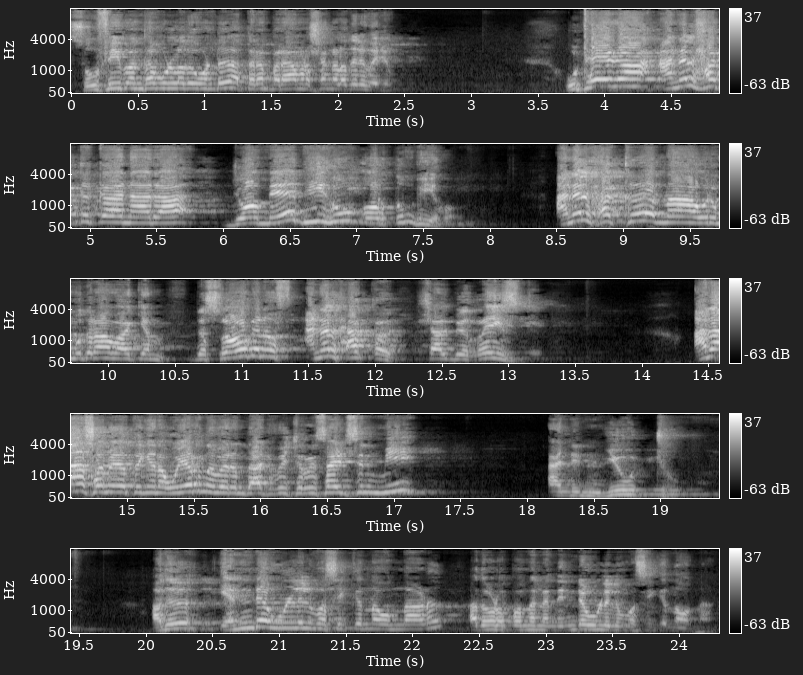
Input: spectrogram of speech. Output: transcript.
സൂഫി ബന്ധമുള്ളത് കൊണ്ട് അത്തരം പരാമർശങ്ങൾ അതിൽ വരും. ഉഠേക അനൽ ഹക്ക് കാനാര ജോ മേ ഭീഹു ഓർ തും ഭീഹോ. അനൽ ഹക്ക് എന്ന ഒരു മുദ്രാവാക്യം ദ സ്ലോഗൻ ഓഫ് അനൽ ഹക്ക് ഷാൽ ബി റേസ്ഡ്. അത് ആ സമയത്ത് ഇങ്ങനെ ഉയർന്നു വരും. That which resides in me and in you too അത് എന്റെ ഉള്ളിൽ വസിക്കുന്ന ഒന്നാണ് അതോടൊപ്പം തന്നെ നിന്റെ ഉള്ളിലും വസിക്കുന്ന ഒന്നാണ്.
